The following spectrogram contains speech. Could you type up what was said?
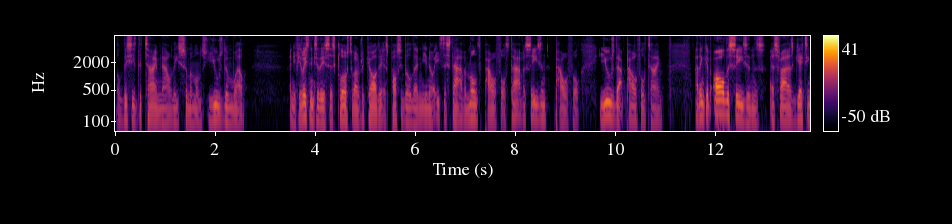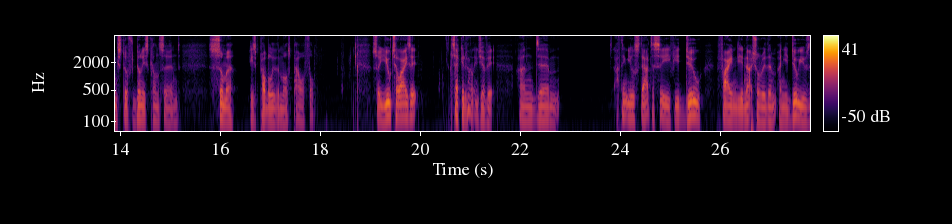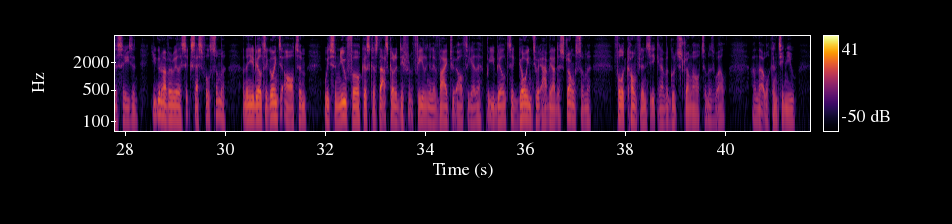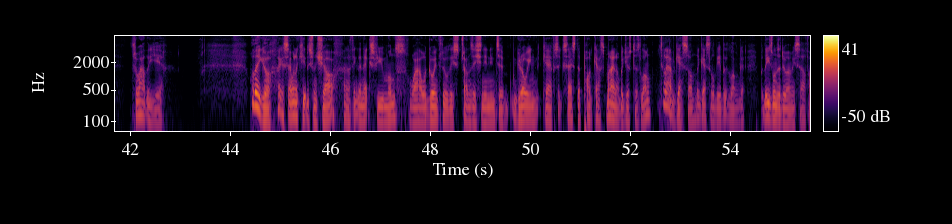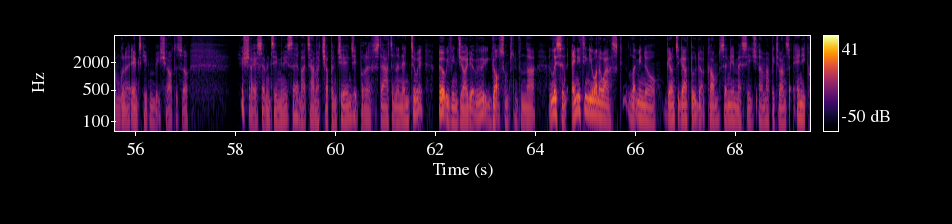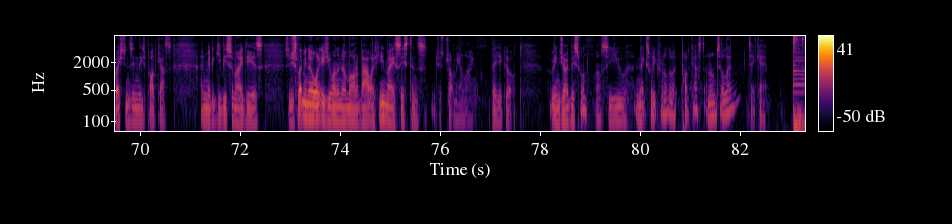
Well, this is the time now, these summer months. Use them well. And if you're listening to this as close to how I recorded it as possible, then you know it's the start of a month, powerful. Start of a season, powerful. Use that powerful time. I think of all the seasons, as far as getting stuff done is concerned, summer is probably the most powerful. So utilize it, take advantage of it, and um, I think you'll start to see if you do find your natural rhythm and you do use the season, you're going to have a really successful summer. And then you'll be able to go into autumn with some new focus because that's got a different feeling and a vibe to it altogether. But you'll be able to go into it having had a strong summer, full of confidence that you can have a good, strong autumn as well. And that will continue throughout the year. Well, there you go. Like I said, I'm going to keep this one short, and I think the next few months, while we're going through this transitioning into growing Care for Success, the podcast might not be just as long until I have guests on. The guests will be a bit longer, but these ones I do by myself. I'm going to aim to keep them a bit shorter, so just shy of 17 minutes there by the time I chop and change it, put a start and an end to it. I hope you've enjoyed it. I hope you got something from that. And listen, anything you want to ask, let me know. Get onto garethbooth.com, send me a message. I'm happy to answer any questions in these podcasts and maybe give you some ideas. So just let me know what it is you want to know more about. Or if you need my assistance, just drop me a line. There you go. Hope you enjoyed this one. I'll see you next week for another podcast. And until then, take care.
